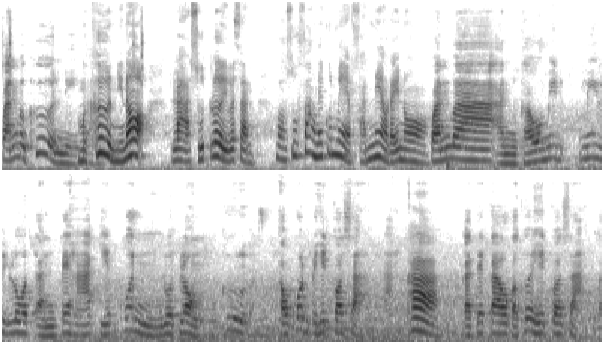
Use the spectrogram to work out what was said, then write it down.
ฝันเมื่อคืนนี่เมื่อคืนนี่เนาะล่าสุดเลยว่าสั่นเว้าสู่ฟังในคุณแม่ฝันแนวใดนอฝันว่าอันเขามีมีรถอันไปหาเก็บคนรถล่องคือเอาคนไปเฮ็ดก่อสร้างนะค่ะ กะแต่เก่าก็เคยเฮ็ดก่อสร้างก็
